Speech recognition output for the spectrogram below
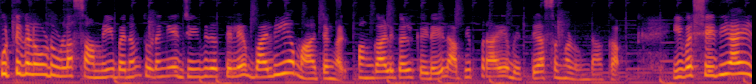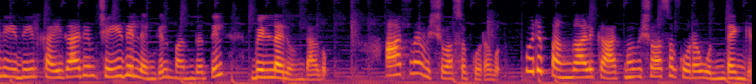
കുട്ടികളോടുള്ള സമീപനം തുടങ്ങിയ ജീവിതത്തിലെ വലിയ മാറ്റങ്ങൾ പങ്കാളികൾക്കിടയിൽ അഭിപ്രായ വ്യത്യാസങ്ങൾ ഉണ്ടാക്കാം. ഇവ ശരിയായ രീതിയിൽ കൈകാര്യം ചെയ്തില്ലെങ്കിൽ ബന്ധത്തിൽ വിള്ളലുണ്ടാകും. ആത്മവിശ്വാസക്കുറവ്. ഒരു പങ്കാളിക്ക് ആത്മവിശ്വാസക്കുറവ് ഉണ്ടെങ്കിൽ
